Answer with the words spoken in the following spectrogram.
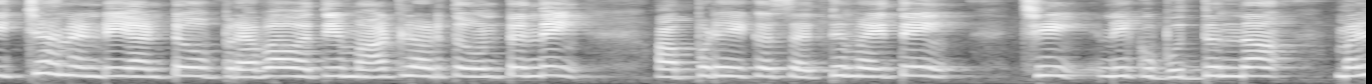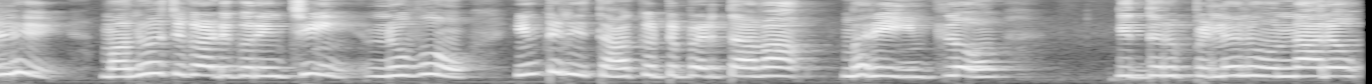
ఇచ్చానండి అంటూ ప్రభావతి మాట్లాడుతూ ఉంటుంది. అప్పుడే ఇక సత్యమైతే ఛీ నీకు బుద్ధుందా? మళ్ళీ మనోజ్ గాడి గురించి నువ్వు ఇంటిని తాకట్టు పెడతావా? మరి ఇంట్లో ఇద్దరు పిల్లలు ఉన్నారు.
